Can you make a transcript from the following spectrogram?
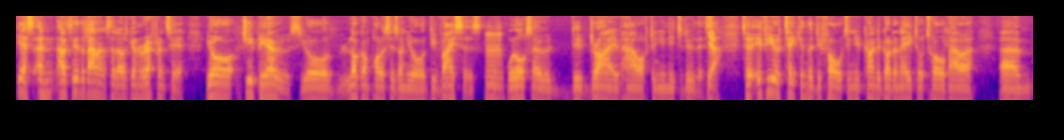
Yes, and uh, the other balance that I was going to reference here. Your GPOs, your logon policies on your devices, Mm. will also do, drive how often you need to do this. Yeah. So if you're taking the default and you've kind of got an eight or twelve hour um,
